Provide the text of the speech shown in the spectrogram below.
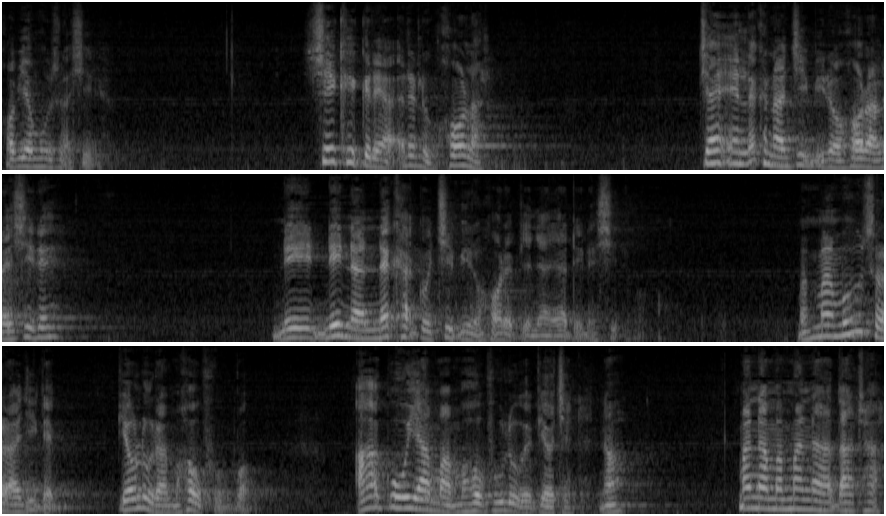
ဟဟောပြောမှုဆိုတာရှိတယ်ရှေးခေတ်ကလေးကအဲ့ဒါလို့ဟောလာကျန်အင်လက္ခဏာကြည့်ပြီးတော့ဟောတာလည်းရှိတယ် နေနေနနက်ခတ်ကိုကြည့်ပြီးတော့ဟောတဲ့ပညာရတွေလည်းရှိတယ်ပေါ့မမှန်ဘူးဆိုတာကြည့်တယ်ပြောလို့တာမဟုတ်ဘူးပေါ့အာကိုရမှာမဟုတ်ဘူးလို့ပဲပြောချင်တယ်နော်မှန်တာမမှန်တာသာထား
